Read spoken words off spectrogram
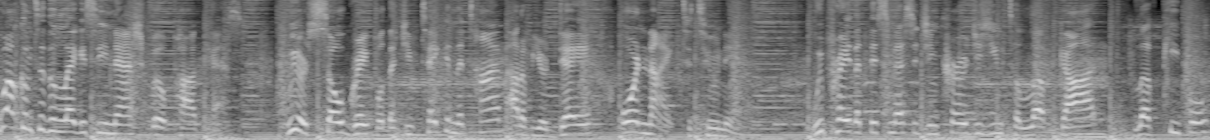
Welcome to the Legacy Nashville podcast. We are so grateful that you've taken the time out of your day or night to tune in. We pray that this message encourages you to love God, love people,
